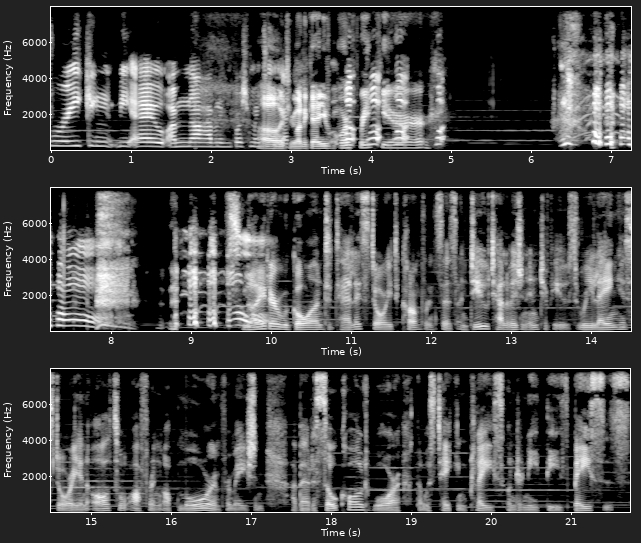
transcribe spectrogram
freaking me out. I'm not having to brush my oh, teeth. Oh, do you want to get even more What- what- what- freakier? what- Schneider would go on to tell his story to conferences and do television interviews, relaying his story and also offering up more information about a so called war that was taking place underneath these bases.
